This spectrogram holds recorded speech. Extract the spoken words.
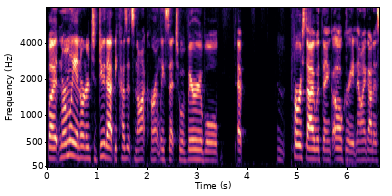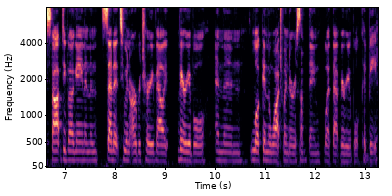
But normally in order to do that, because it's not currently set to a variable, at first I would think, oh great, now I gotta stop debugging and then set it to an arbitrary value, variable and then look in the watch window or something what that variable could be.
